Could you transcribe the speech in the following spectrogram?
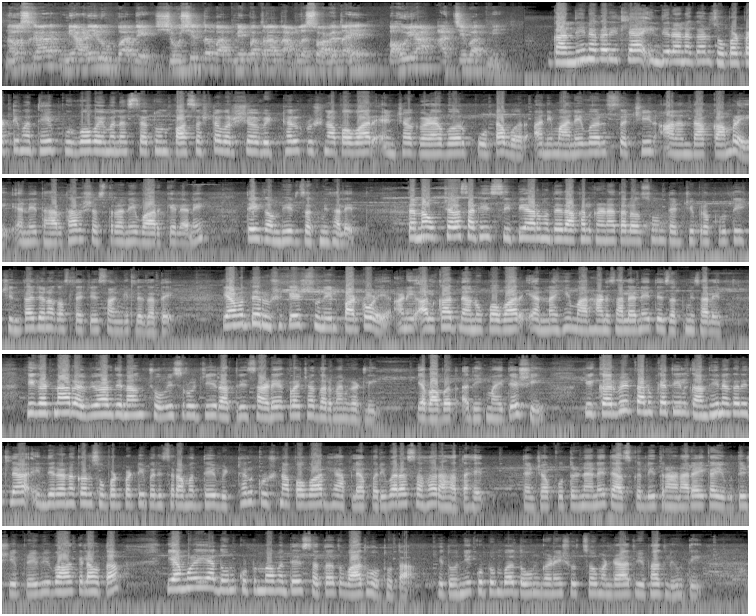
नमस्कार मी अनिल उपाध्ये. शिवसिद्ध बातमीपत्रात आपलं स्वागत आहे. पाहूया आजची बातमी. गांधीनगर इथल्या इंदिरानगर झोपडपट्टीमध्ये पूर्व वैमनस्यातून पासष्ट वर्ष विठ्ठल कृष्णा पवार यांच्या गळ्यावर पोटावर आणि मानेवर सचिन आनंदा कांबळे यांनी धारधार शस्त्राने वार केल्याने ते गंभीर जखमी झालेत. त्यांना उपचारासाठी सीपीआरमध्ये दाखल करण्यात आलं असून त्यांची प्रकृती चिंताजनक असल्याचे सांगितले जाते. यामध्ये ऋषिकेश सुनील पाटोळे आणि अलका ज्ञानू पवार यांनाही मारहाण झाल्याने ते जखमी झालेत ही घटना रविवार दिनांक चोवीस रोजी रात्री साडे अकराच्या दरम्यान घडली. याबाबत अधिक माहिती अशी की करवीर तालुक्यातील गांधीनगर इथल्या इंदिरानगर झोपडपट्टी परिसरामध्ये विठ्ठल कृष्णा पवार हे आपल्या परिवारासह राहत आहेत. त्यांच्या पुतण्याने त्याच गल्लीत राहणाऱ्या एका युवतीशी प्रेमविवाह केला होता. यामुळे या दोन कुटुंबामध्ये सतत वाद होत होता. हे दोन्ही कुटुंब दोन गणेश उत्सव मंडळात विभागली होती.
